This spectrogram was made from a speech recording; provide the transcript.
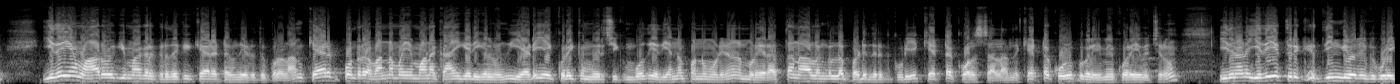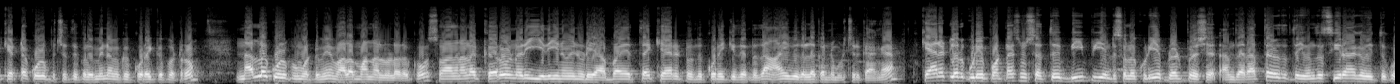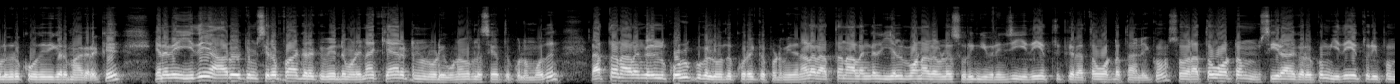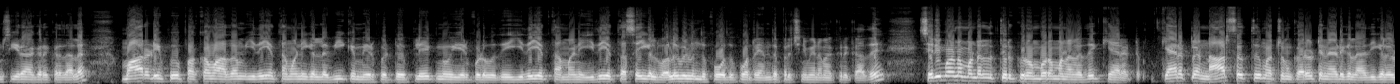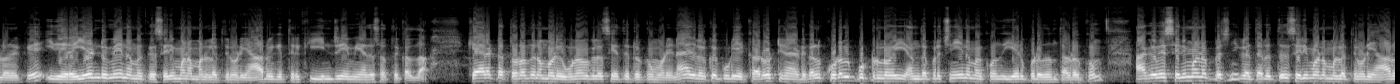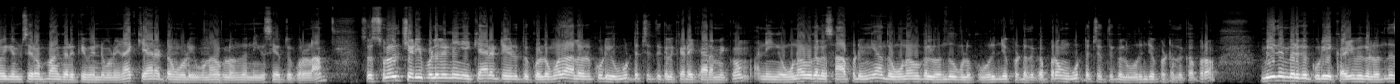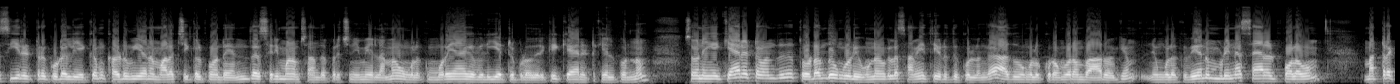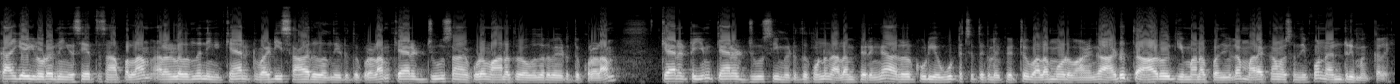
இதயம் ஆரோக்கியமாக இருக்கிறதுக்கு கேரட்டை வந்து எடுத்துக்கொள்ளலாம் கேரட் போன்ற வண்ணமயமான காய்கறிகள் வந்து எடையை குறைக்க முயற்சிக்கும் போது அது என்ன பண்ண முடியும்னா நம்மளுடைய ரத்த நாளங்களில் படிந்திருக்கக்கூடிய கெட்ட கொலஸ்ட்ரால் அந்த கெட்ட கொழுப்புகளையுமே குறைய வச்சிடும் இதனால் இதயத்திற்கு தீங்கு விளைவிக்கக்கூடிய கெட்ட கொழுப்பு சத்துக்களுமே நமக்கு குறைக்கப்பட்டுரும். நல்ல கொழுப்பு மட்டுமே வளமான அளவில் இருக்கும். ஸோ அதனால் கரோனரி இதய நோயினுடைய அபாயத்தை கேரட் வந்து குறைக்குதுன்றதை ஆய்வுகளில் கண்டுபிடிச்சிருக்காங்க. கேரட்டில் இருக்கக்கூடிய பொட்ட பொட்டாசியம் சத்து பிபி என்று சொல்லக்கூடிய பிளட் ப்ரெஷர் அந்த ரத்த அழுத்தத்தை வந்து சீராக வைத்துக் கொள்வதற்கு உதவிகரமாக இருக்கு. எனவே இதய ஆரோக்கியம் சிறப்பாக இருக்க வேண்டும் அப்படின்னா கேரட்டினுடைய உணவுகளை சேர்த்துக் போது ரத்த நாளங்களில் கொழுப்புகள் வந்து குறைக்கப்படும். இதனால் ரத்த நாளங்கள் இயல்பான அளவில் சுருங்கி விரிஞ்சு இதயத்துக்கு ரத்த ஓட்டத்தை அளிக்கும். ஸோ ரத்த ஓட்டம் சீராக இருக்கும். இதய துடிப்பும் சீராக இருக்கிறதால மாரடைப்பு பக்கவாதம் இதய தமணிகளில் வீக்கம் ஏற்பட்டு பிளேக் நோய் ஏற்படுவது இதய தமணி இதய தசைகள் வலுவிழுந்து போவது போன்ற எந்த பிரச்சனையுமே நமக்கு இருக்காது. செரிமான மண்டலத்திற்கு ரொம்ப ரொம்ப நல்லது கேரட். கேரட்டில் நார் சத்து மற்றும் கரோட்டினாய்டுகள் அதிக அளவில் இருக்குது இது இரண்டுமே நமக்கு செரிமான மண்டலத்தினுடைய ஆரோக்கியத்திற்கு இன்றியமையாத சத்துக்கள் தான். கேரட்டை தொடர்ந்து நம்மளுடைய உணவுகளை சேர்த்துட்டு இருக்கோம் அப்படின்னா இதில் இருக்கக்கூடிய கரோட்டினாய்டுகள் குடல் புற்றுநோய் அந்த பிரச்சனையை நமக்கு வந்து ஏற்படுவதும் தடுக்கும். ஆகவே செரிமான பிரச்சனைகளை தடுத்து செரிமான மண்டலத்தினுடைய ஆரோக்கியம் சிறப்பாக இருக்க வேண்டும் அப்படின்னா கேரட் உங்களுடைய உணவுகளை வந்து நீங்கள் சேர்த்துக்கொள்ளலாம் ஸோ சுழல் செடி நீங்கள் கேரட்டை எடுத்துக்கொள்ளும் போது அதில் இருக்கக்கூடிய ஊட்டச்சத்துக்கள் கிடைக்க ஆரம்பிக்கும். நீங்கள் உணவுகளை சாப்பிடுவீங்க அந்த உணவுகள் வந்து உங்களுக்கு உறிஞ்சப்பட்டதுக்கப்புறம் ஊட்டச்சத்துக்கள் உறிஞ்சப்பட்டதுக்கப்புறம் மீதம் இருக்கக்கூடிய கழிவுகள் வந்து சீரற்ற குடல் இயக்கம் கடுமையான மலச்சிக்கல் போன்ற எந்த செரிமானம் சார்ந்த பிரச்சனையுமே இல்லாமல் உங்களுக்கு முறையாக வெளியேற்றப்படுவதற்கு கேரட் ஹெல்ப் பண்ணும். ஸோ நீங்கள் கேரட்டை வந்து தொடர்ந்து உங்களுடைய உணவுகளை சமைத்து எடுத்துக்கொள்ளுங்கள் அது உங்களுக்கு ரொம்ப ரொம்ப ஆரோக்கியம். உங்களுக்கு வேணும் அப்படின்னா சேலட் போலவும் மற்ற காய்கறிகளோடு நீங்கள் சேர்த்து சாப்பிடலாம். அதில் வந்து நீங்கள் கேரட் வடி சாறு வந்து எடுத்துக்கொள்ளலாம் கேரட் ஜூஸாக கூட வாரத்தில் ஒரு தடவை எடுத்துக்கொள்ளலாம் கேரட்டையும் கேரட் ஜூஸையும் எடுத்துக்கொண்டு நலம் பெறுங்க. அதில் இருக்கக்கூடிய ஊட்டச்சத்துக்களை பெற்று வளமோடு வாழுங்க. அடுத்த ஆரோக்கியமான பதிவில் மறக்காமல் சந்திப்போம். நன்றி மக்களை.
